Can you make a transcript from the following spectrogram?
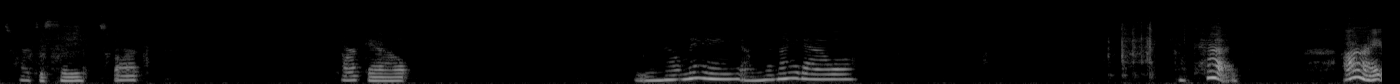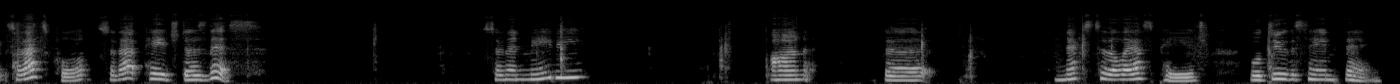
It's hard to see. It's dark. Dark out. You know me. I'm the night owl. Okay. All right. So that's cool. So that page does this. So then maybe on the next to the last page, we'll do the same thing.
